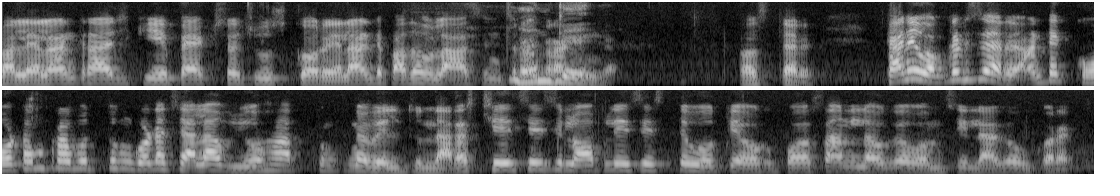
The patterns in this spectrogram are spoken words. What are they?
వాళ్ళు ఎలాంటి రాజకీయ పేక్ష చూసుకోరు ఎలాంటి పదవులు. రకంగా వస్తారు. కానీ ఒక్కటి సార్ అంటే కూటమి ప్రభుత్వం కూడా చాలా వ్యూహాత్మకంగా వెళ్తుంది. అరెస్ట్ చేసేసి లోపలేసేస్తే ఓకే ఒక పోసాన్ లాగా వంశీ లాగా ఇంకో రకం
